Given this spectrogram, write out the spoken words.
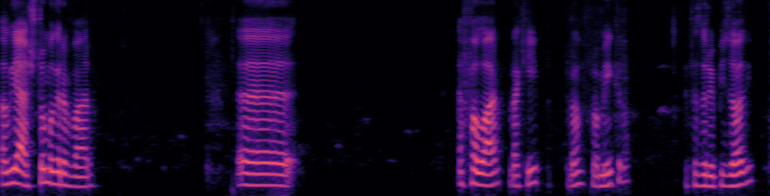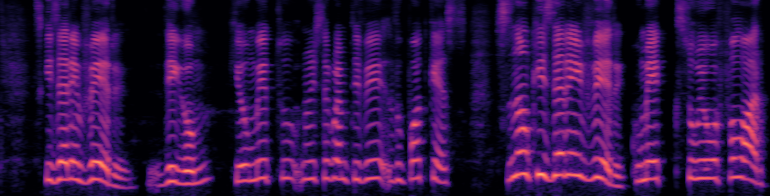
Aliás, estou-me a gravar. Uh, a falar para aqui, pronto, para o micro a fazer o episódio. Se quiserem ver, digam-me que eu meto no Instagram TV do podcast. Se não quiserem ver como é que sou eu a falar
